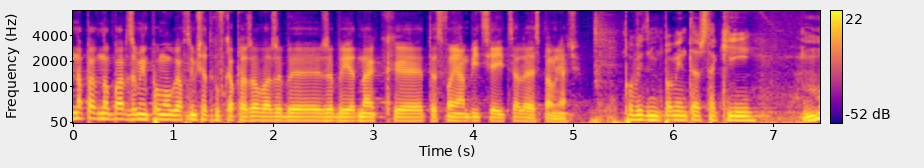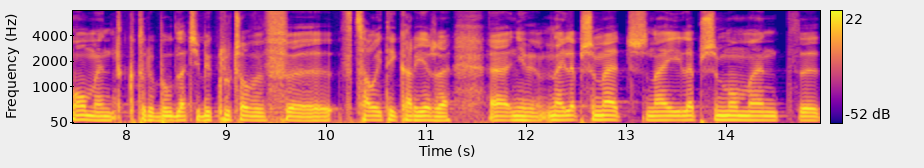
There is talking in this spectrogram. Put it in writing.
na pewno bardzo mi pomogła w tym siatkówka plażowa, żeby, żeby jednak e, te swoje ambicje i cele spełniać. Powiedz mi, pamiętasz taki moment, który był dla ciebie kluczowy w, w całej tej karierze? E, nie wiem, najlepszy mecz, najlepszy moment e,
